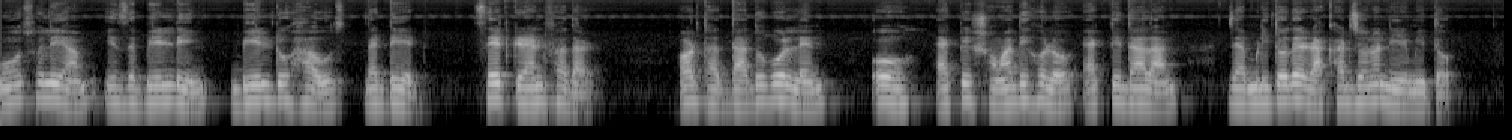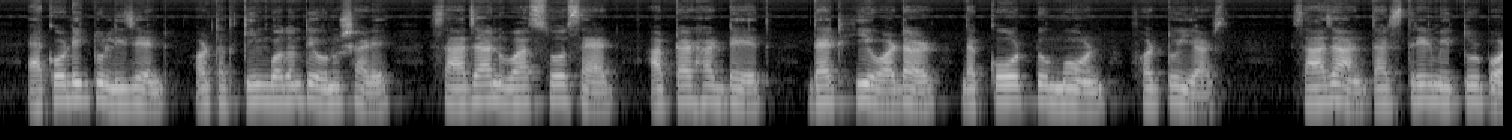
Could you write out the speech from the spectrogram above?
mausoleum is a building built to house the dead said grandfather অর্থাৎ দাদু বললেন ও একটি সমাধি হলো, একটি দালান যা মৃতদের রাখার জন্য নির্মিত। অ্যাকর্ডিং টু লিজেন্ড অর্থাৎ কিংবদন্তি অনুসারে Shahjahan was so sad after her death that he order the court to mourn for two years Shahjahan তার স্ত্রীর মৃত্যুর পর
